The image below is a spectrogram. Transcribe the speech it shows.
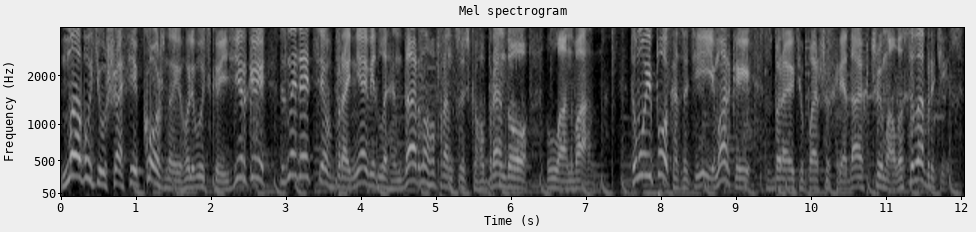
Мабуть, у шафі кожної голівудської зірки знайдеться вбрання від легендарного французького бренду Lanvin. Тому і покази цієї марки збирають у перших рядах чимало селебритіс.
